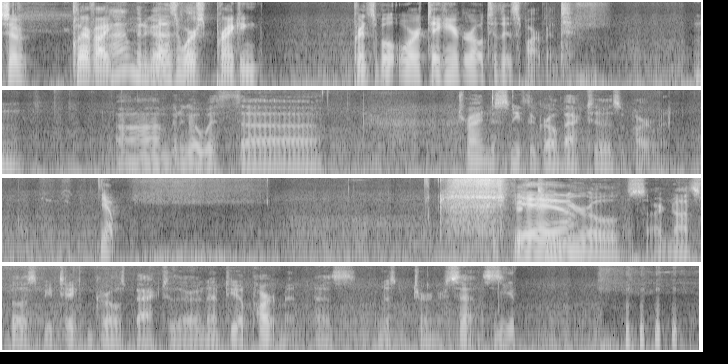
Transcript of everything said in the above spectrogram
So to clarify, I'm gonna go uh, is it worse pranking principal or taking a girl to this apartment? I'm going to go with uh, trying to sneak the girl back to his apartment. Yep. 15 Yeah. year olds are not supposed to be taking girls back to their own empty apartment, as Mr. Turner says. Yep.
